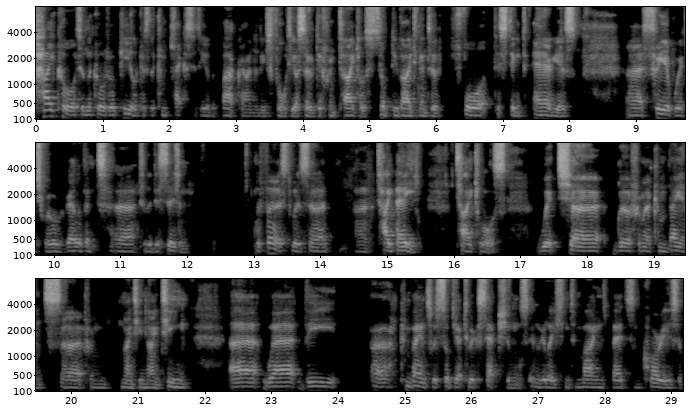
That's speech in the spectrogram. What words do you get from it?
High Court and the Court of Appeal, because the complexity of the background and these 40 or so different titles, subdivided into four distinct areas, uh, three of which were relevant uh, to the decision. The first was uh, uh Type A titles, which uh, were from a conveyance uh, from 1919, where the uh, conveyance was subject to exceptions in relation to mines, beds, and quarries of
